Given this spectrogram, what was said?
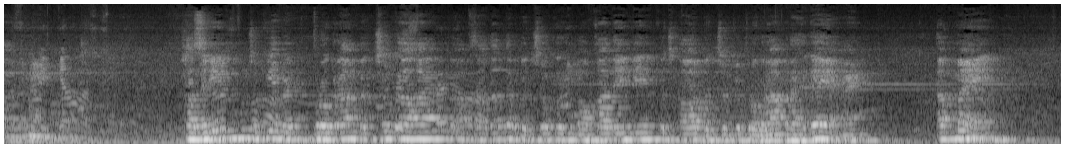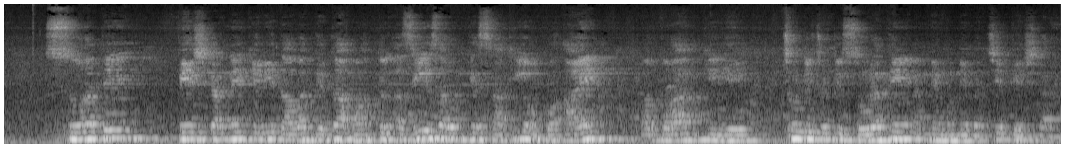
आलमीन। हाजरीन, चूँकि प्रोग्राम बच्चों का है तो हम ज़्यादातर बच्चों को ही मौका देंगे। कुछ और बच्चों के प्रोग्राम रह गए हैं। अब मैं सूरतें पेश करने के लिए दावत देता हूँ। अब्दुल अज़ीज़ और उनके साथियों को आए और कुरान की ये छोटी छोटी सूरतें नन्हे मुन्ने बच्चे पेश करें।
